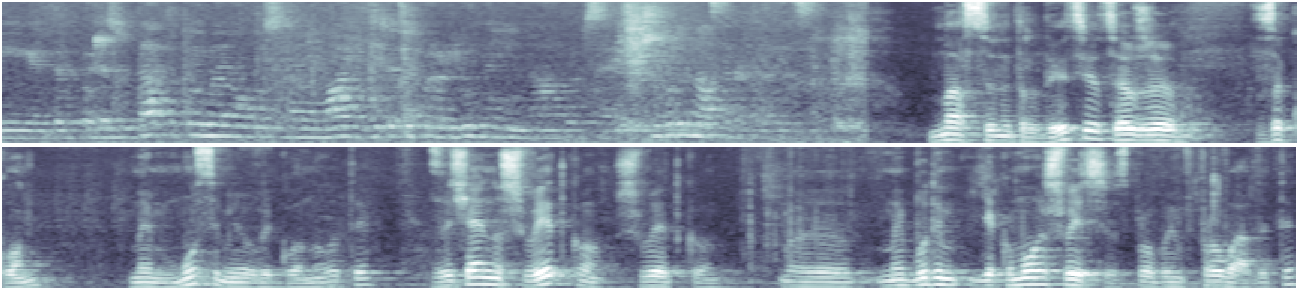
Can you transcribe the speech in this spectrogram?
і результати поіменного голосування мають бути оприлюднені на вебсайті. Чи буде у нас така традиція? У нас це не традиція, це вже закон. Ми мусимо його виконувати. Звичайно, швидко, швидко. е, Ми будемо якомога швидше спробуємо впровадити.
